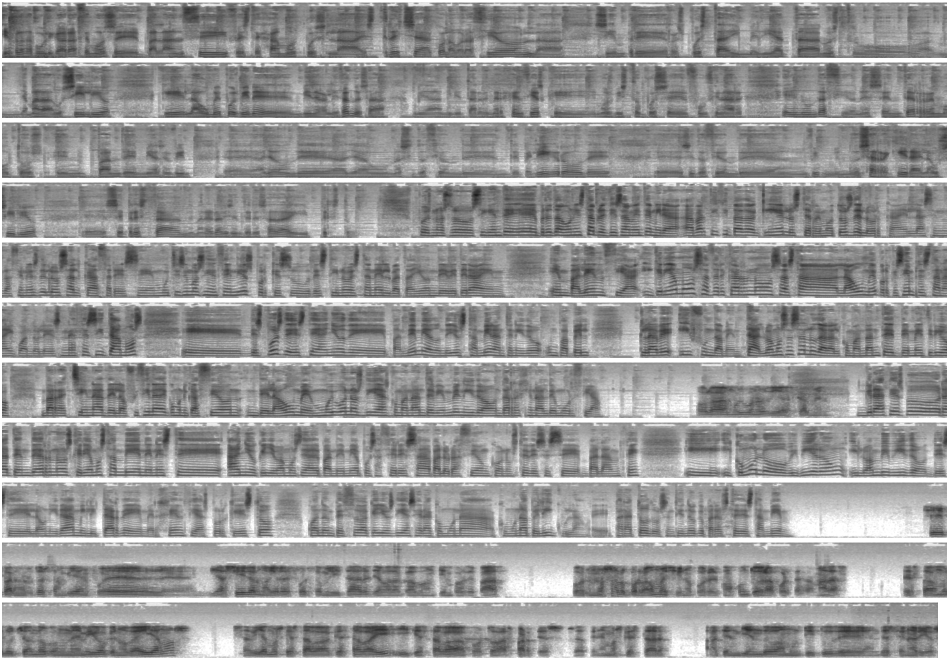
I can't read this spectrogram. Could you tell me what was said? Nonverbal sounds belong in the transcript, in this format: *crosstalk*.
Y en Plaza Pública ahora hacemos eh, balance y festejamos pues la estrecha colaboración, la siempre respuesta inmediata a nuestro llamada auxilio que la UME pues viene, viene realizando, esa unidad militar de emergencias que hemos visto pues eh, funcionar en inundaciones, en terremotos, en pandemias, en fin, eh, allá donde haya una situación de, peligro, de situación de, en fin, donde se requiera el auxilio, eh, se presta de manera desinteresada y presto. Pues nuestro siguiente protagonista, precisamente, mira, ha participado aquí en los terremotos de Lorca, en las inundaciones de los Alcázares, en muchísimos incendios porque su está en el batallón de Vetera en, en Valencia. Y queríamos acercarnos hasta la UME, porque siempre están ahí cuando les necesitamos, eh, después de este año de pandemia, donde ellos también han tenido un papel clave y fundamental. Vamos a saludar al comandante Demetrio Barrachina de la Oficina de Comunicación de la UME. Muy buenos días, comandante. Bienvenido a Onda Regional de Murcia. Hola, muy buenos días, Carmen. Gracias por atendernos. Queríamos también en este año que llevamos ya de pandemia, pues hacer esa valoración con ustedes, ese balance y, cómo lo vivieron y lo han vivido desde la unidad militar de emergencias, porque esto cuando empezó aquellos días era como una como una película eh, para todos. Entiendo que para ustedes también. Sí, para nosotros también fue eh, y ha sido el mayor esfuerzo militar llevado a cabo en tiempos de paz no solo por la UME, sino por el conjunto de las Fuerzas Armadas. Estábamos luchando con un enemigo que no veíamos, sabíamos que estaba, que estaba ahí y que estaba por todas partes. O sea, teníamos que estar atendiendo a multitud de escenarios.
